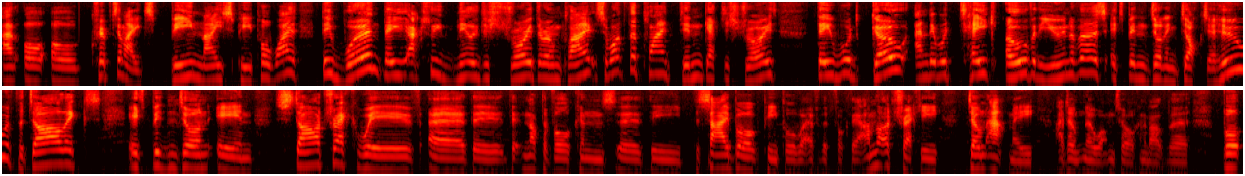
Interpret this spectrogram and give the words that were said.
and or, or Kryptonites be nice people? Why they weren't? They actually nearly destroyed their own planet. So what if the planet didn't get destroyed? They would go and they would take over the universe. It's been done in Doctor Who with the Daleks. It's been done in Star Trek with uh, the, the not the Vulcans, uh, the the cyborg people, whatever the fuck they are. I'm not a Trekkie. Don't at me. I don't know what I'm talking about there. But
